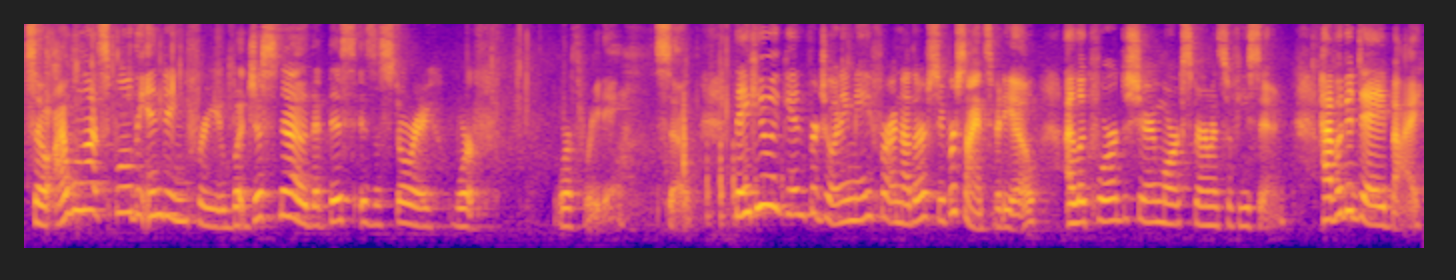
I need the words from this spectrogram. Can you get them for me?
so i will not spoil the ending for you but just know that this is a story worth worth reading. So thank you again for joining me for another super science video. I look forward to sharing more experiments with you soon. Have a good day. Bye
